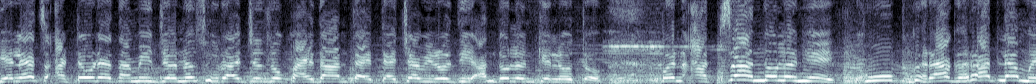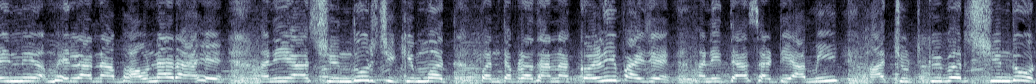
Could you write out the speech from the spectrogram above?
गेल्याच आठवड्यात आम्ही जनसुराज्य जो कायदा आणताय त्याच्या विरोधी आंदोलन केलं होतं. पण आजचं आंदोलन हे खूप घराघरातल्या महिने महिलांना भावणार आहे आणि या सिंदूरची किंमत पंतप्रधानांना कळली पाहिजे आणि त्यासाठी आम्ही हा चुटकीवर सिंदूर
